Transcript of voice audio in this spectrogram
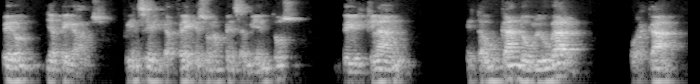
pero ya pegados. Fíjense el café, que son los pensamientos del clan, está buscando un lugar por acá,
